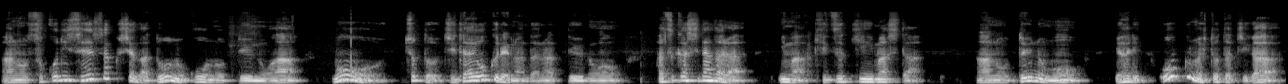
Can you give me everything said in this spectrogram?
あの、そこに制作者がどうのこうのっていうのは、もうちょっと時代遅れなんだなっていうのを恥ずかしながら今気づきました。あの、というのも、やはり多くの人たちが、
